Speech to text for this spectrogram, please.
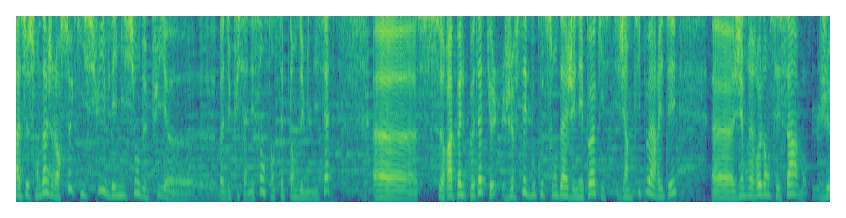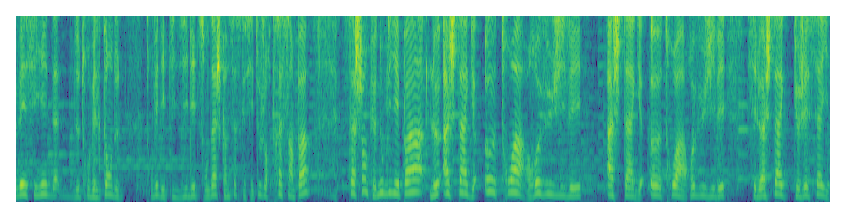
à ce sondage. Alors ceux qui suivent l'émission depuis, euh, bah, depuis sa naissance en septembre 2017 euh, se rappellent peut-être que je faisais beaucoup de sondages à une époque, j'ai un petit peu arrêté. Euh, j'aimerais relancer ça. je vais essayer de, trouver le temps de trouver des petites idées de sondage comme ça, parce que c'est toujours très sympa. Sachant que n'oubliez pas le hashtag E3 Revue JV. Hashtag E3 Revue JV. C'est le hashtag que j'essaye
